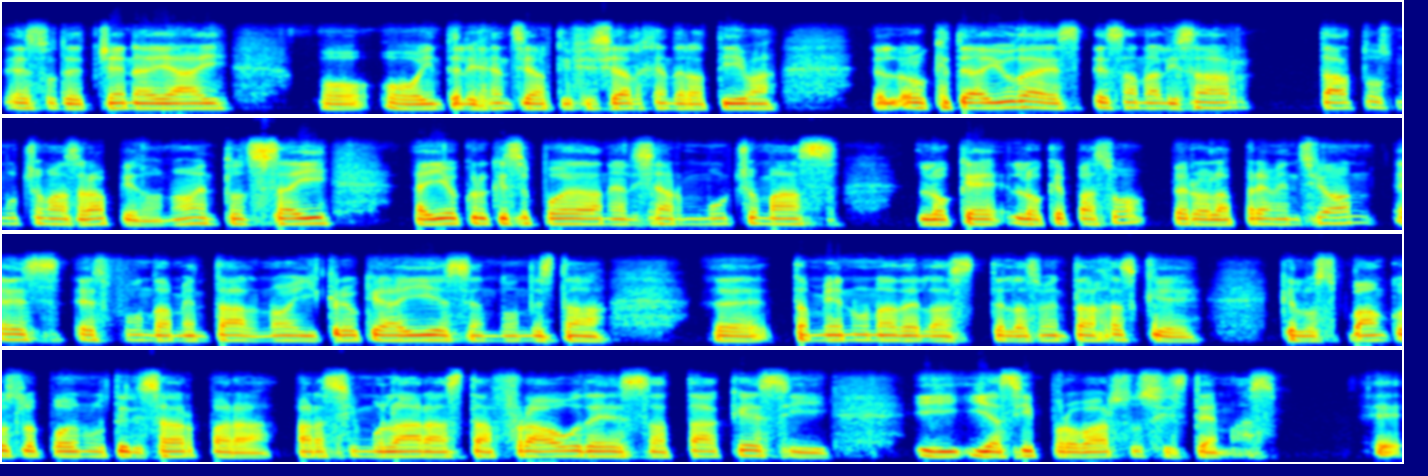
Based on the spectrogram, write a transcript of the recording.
eso de Gen AI o, o, inteligencia artificial generativa, lo que te ayuda es, es analizar datos mucho más rápido, ¿no? Entonces ahí, ahí yo creo que se puede analizar mucho más lo que, lo que pasó, pero la prevención es, es fundamental, ¿no? Y creo que ahí es en donde está eh, también una de las, de las ventajas que, que los bancos lo pueden utilizar para, para simular hasta fraudes, ataques y, y, y así probar sus sistemas eh,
